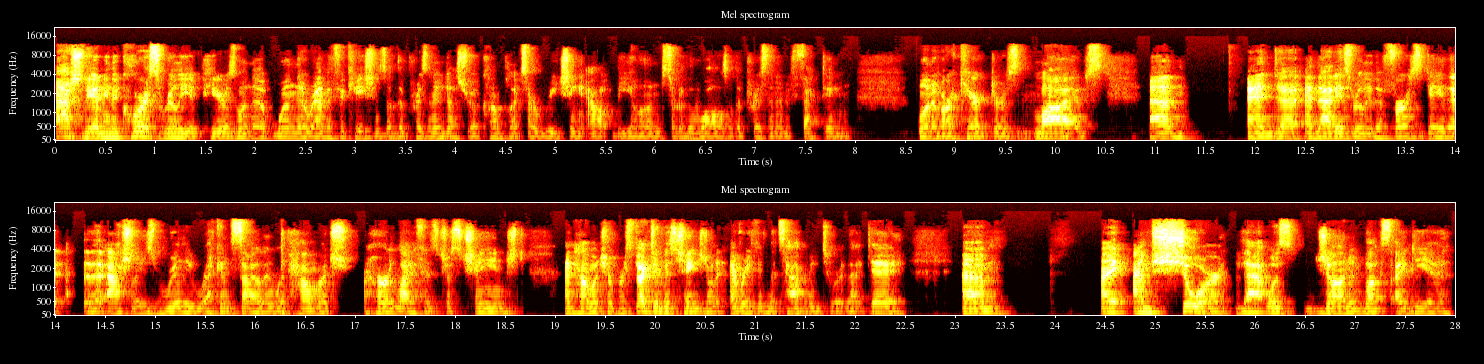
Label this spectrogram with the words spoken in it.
Ashley. I mean, the chorus really appears when the when the ramifications of the prison industrial complex are reaching out beyond sort of the walls of the prison and affecting one of our characters' lives. Um, and uh, and that is really the first day that that Ashley is really reconciling with how much her life has just changed and how much her perspective has changed on everything that's happening to her that day. Um, I I'm sure that was Jon and Buck's idea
